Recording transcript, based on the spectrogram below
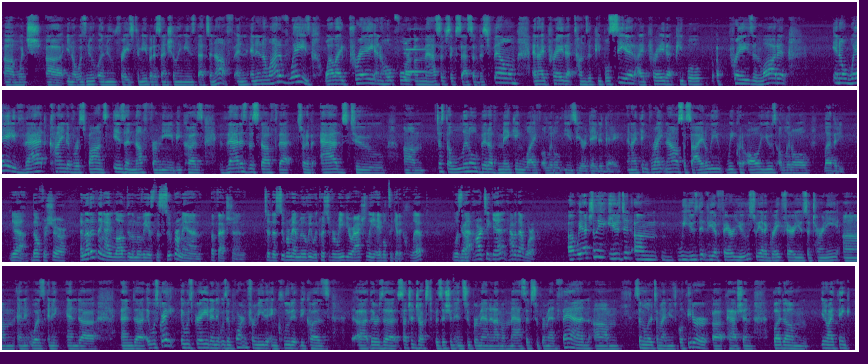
um, which uh, you know was new a new phrase to me, but essentially means that's enough. And and in a lot of ways, while I pray and hope for a massive success of this film, and I pray that tons of people see it, I pray that people praise and laud it. In a way, that kind of response is enough for me because that is the stuff that sort of adds to um, just a little bit of making life a little easier day to day. And I think right now, societally, we could all use a little levity. Yeah, no, for sure. Another thing I loved in the movie is the Superman affection to the Superman movie with Christopher Reeve. You were actually able to get a clip. Was yeah. that hard to get? How did that work? Uh, we actually used it. Um, we used it via fair use. We had a great fair use attorney, um, and it was and it, and uh, and uh, it was great. It was great, and it was important for me to include it because uh, there's a, such a juxtaposition in Superman, and I'm a massive Superman fan, um, similar to my musical theater uh, passion. But um, you know, I think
